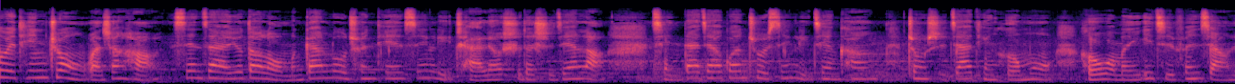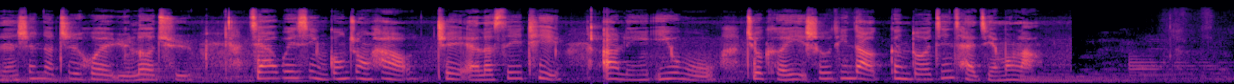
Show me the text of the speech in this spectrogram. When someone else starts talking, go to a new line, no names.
各位听众，晚上好！现在又到了我们甘露春天心理材料室的时间了，请大家关注心理健康，重视家庭和睦，和我们一起分享人生的智慧与乐趣。加微信公众号 JLCT 二零一五就可以收听到更多精彩节目了。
